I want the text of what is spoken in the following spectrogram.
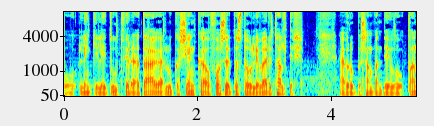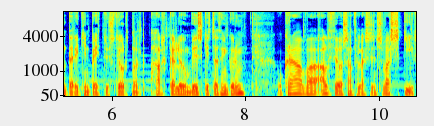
og lengi leit út fyrir að dagar Lukashenka og fósættastóli væri taldir. Evrópasambandið og bandaríkin beittu stjórnvöld harkalegum viðskiptaþingurum og krafa alþjóðasamfélagsins var skýr.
